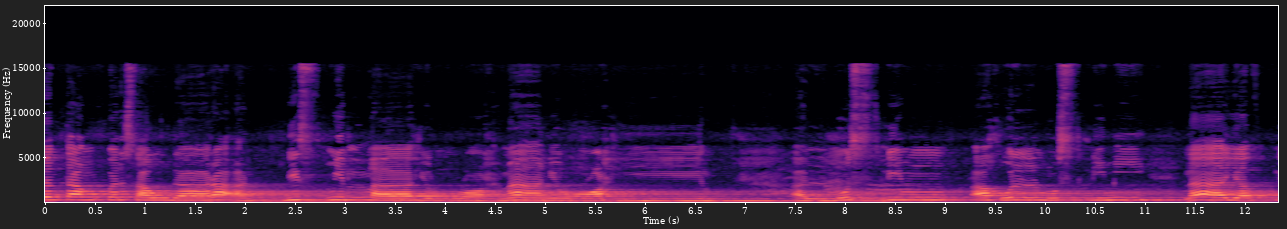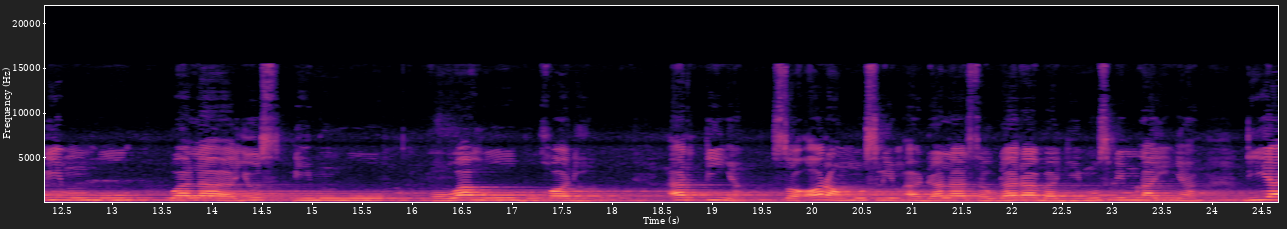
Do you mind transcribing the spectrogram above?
tentang persaudaraan. Bismillahirrahmanirrahim. Al-Muslim Ahul Muslimi La yadlimuhu Wa la yuslimuhu Rawahu Bukhari Artinya, seorang muslim adalah saudara bagi muslim lainnya. Dia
